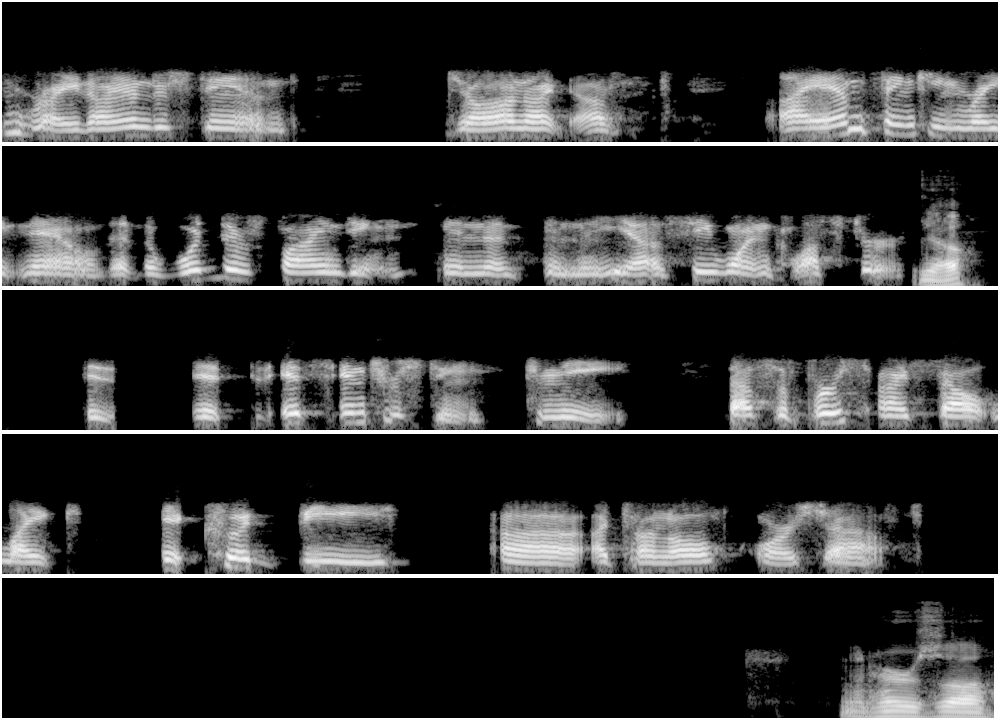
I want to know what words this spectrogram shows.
Right, I understand, John. I uh, I am thinking right now that the wood they're finding in the in the uh, C1 cluster Yeah. it it it's interesting to me. That's the first I felt like it could be uh, a tunnel or a shaft. And here's uh,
